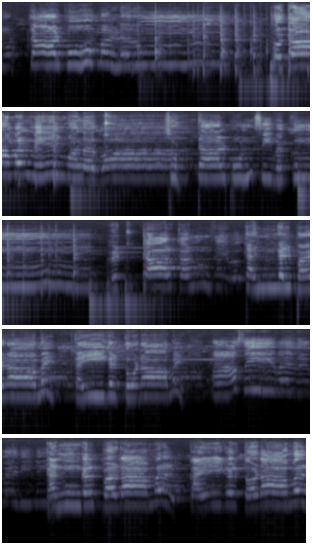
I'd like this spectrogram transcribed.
தொட்டாள் பூ மலரும். தொட்டாமல் நீ மலர்வா. சுட்டாள் பொன் சிவக்கும். விட்டால் கண் கண்கள் படாமல் கைகள் தொடாமல் ஆசை வருவதில்லை கண்கள் படாமல் கைகள் தொடாமல்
